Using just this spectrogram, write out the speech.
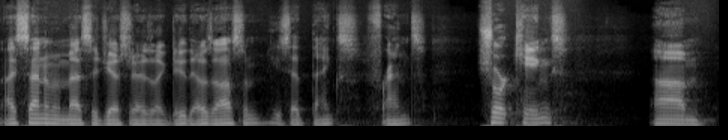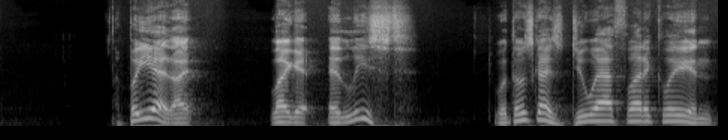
I sent him a message yesterday. I was like, dude, that was awesome. He said, thanks, friends, short kings. Um, but yeah, I like at, at least what those guys do athletically, and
